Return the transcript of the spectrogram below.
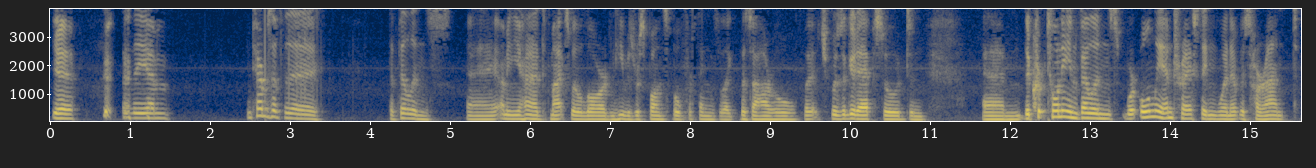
Yeah, But the um, in terms of the the villains, uh, I mean, you had Maxwell Lord, and he was responsible for things like Bizarro, which was a good episode, and um, the Kryptonian villains were only interesting when it was her aunt.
